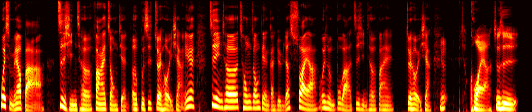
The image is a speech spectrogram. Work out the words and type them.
为什么要把自行车放在中间，而不是最后一项？因为自行车冲终点感觉比较帅啊，为什么不把自行车放在最后一项？因为比较快啊，就是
